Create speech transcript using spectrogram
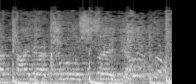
that I a true sayer.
